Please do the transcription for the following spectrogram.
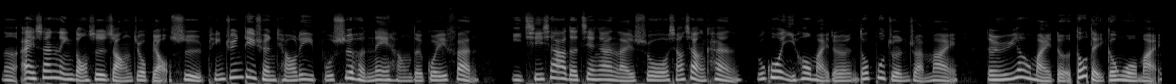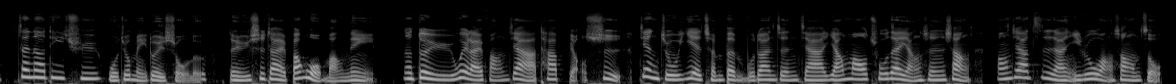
那爱山林董事长就表示，平均地权条例不是很内行的规范。以旗下的建案来说，想想看，如果以后买的人都不准转卖，等于要买的都得跟我买，在那地区我就没对手了，等于是在帮我忙呢。那对于未来房价，他表示，建筑业成本不断增加，羊毛出在羊身上，房价自然一路往上走。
